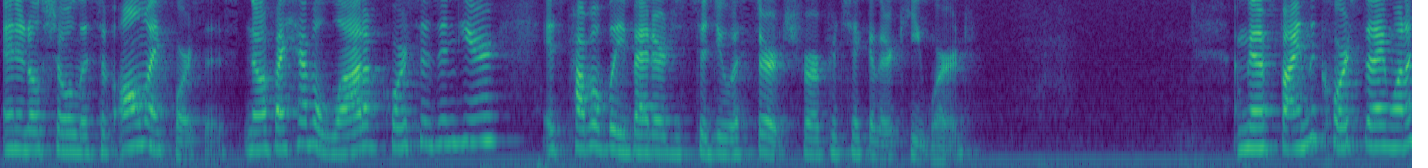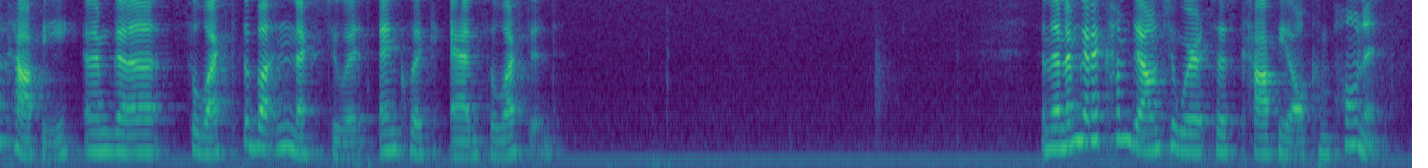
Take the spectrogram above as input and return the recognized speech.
and it'll show a list of all my courses. Now, if I have a lot of courses in here, it's probably better just to do a search for a particular keyword. I'm going to find the course that I want to copy and I'm going to select the button next to it and click Add Selected. And then I'm going to come down to where it says Copy All Components.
